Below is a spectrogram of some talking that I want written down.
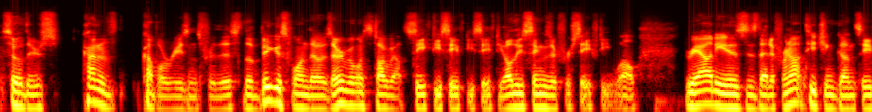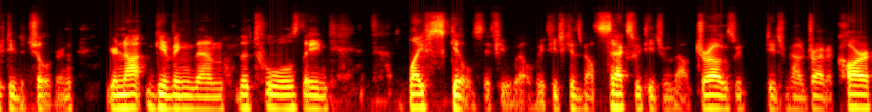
So there's kind of a couple of reasons for this. The biggest one though is everyone wants to talk about safety, safety, safety. All these things are for safety. Well, the reality is is that if we're not teaching gun safety to children, you're not giving them the tools they life skills, if you will. We teach kids about sex, we teach them about drugs, we teach them how to drive a car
